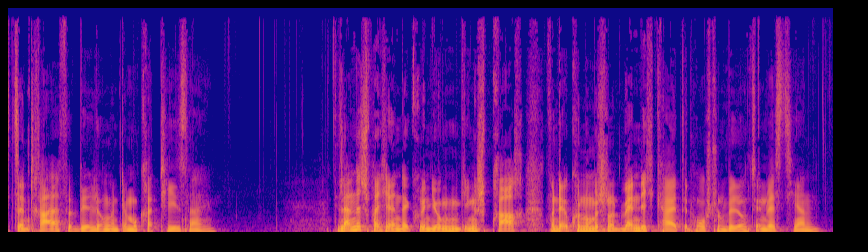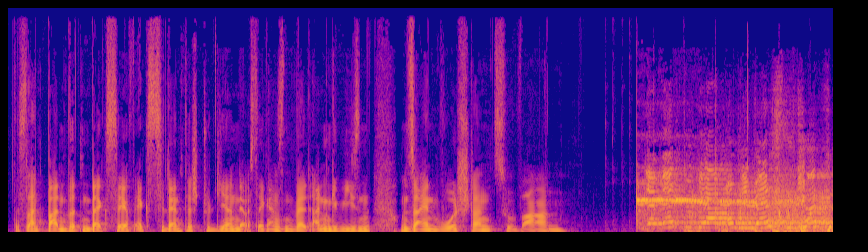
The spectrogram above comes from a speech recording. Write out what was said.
die zentral für Bildung und Demokratie sei. Die Landessprecherin der Grünen Jugend ging sprach von der ökonomischen Notwendigkeit, in Hochschulbildung zu investieren. Das Land Baden-Württemberg sei auf exzellente Studierende aus der ganzen Welt angewiesen, um seinen Wohlstand zu wahren. Der Wettbewerb um die besten Köpfe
